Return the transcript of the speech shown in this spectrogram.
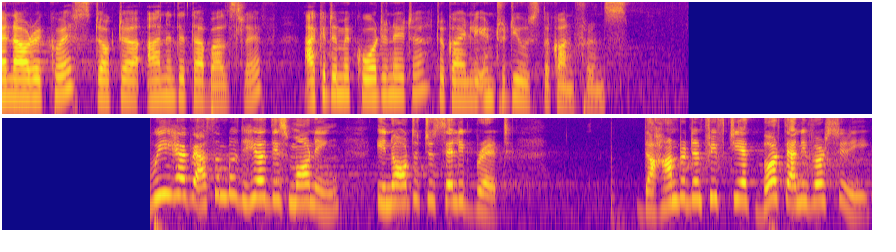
I now request Dr. Anindita Balslev, Academic Coordinator, to kindly introduce the conference. We have assembled here this morning in order to celebrate the 150th birth anniversary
